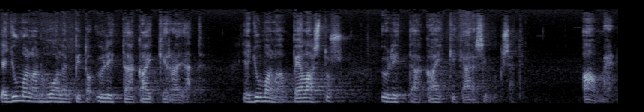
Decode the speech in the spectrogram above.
ja Jumalan huolenpito ylittää kaikki rajat. Ja Jumalan pelastus ylittää kaikki kärsimykset. Amen.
